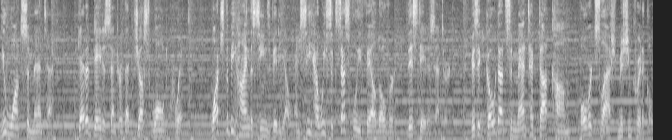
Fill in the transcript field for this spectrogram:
you want Symantec. Get a data center that just won't quit. Watch the behind the scenes video and see how we successfully failed over this data center. Visit go.symantec.com forward slash mission critical.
